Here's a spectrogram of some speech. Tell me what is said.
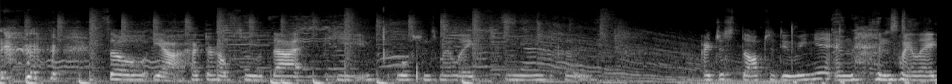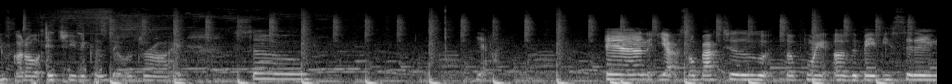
it. So yeah hector helps me with that. He lotions my legs for me because i just stopped doing it and then my legs got all itchy because they were dry. So yeah. And yeah so back to the point of the baby sitting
